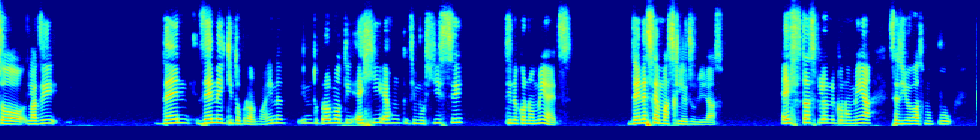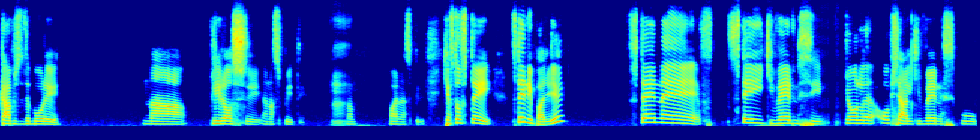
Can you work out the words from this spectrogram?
So, δηλαδή, δεν, δεν είναι εκεί το πρόβλημα. Είναι, είναι το πρόβλημα ότι έχει, έχουν δημιουργήσει την οικονομία έτσι. Δεν είναι θέμα σκληρής δουλειάς. Έχει φτάσει πλέον η οικονομία σε δύο βαθμό που κάποιος δεν μπορεί να πληρώσει ένα σπίτι. Μμ. Να πάρει ένα σπίτι. Και αυτό φταίει. Φταίνει οι παλιοί, φταίνε, φ- φταίει η κυβέρνηση και όλα, όποια άλλη κυβέρνηση που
